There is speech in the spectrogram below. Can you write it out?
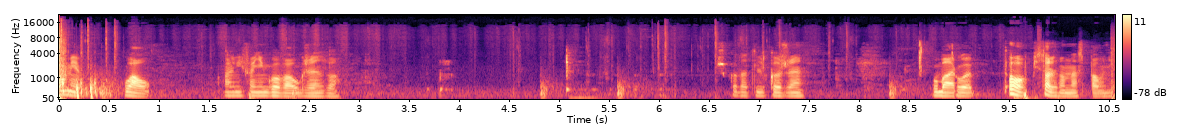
Co mnie... Wow. Ale mi fajnie głowa ugrzęzła. Szkoda tylko, że... Umarłem. O, pistolet mam na spawnie.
